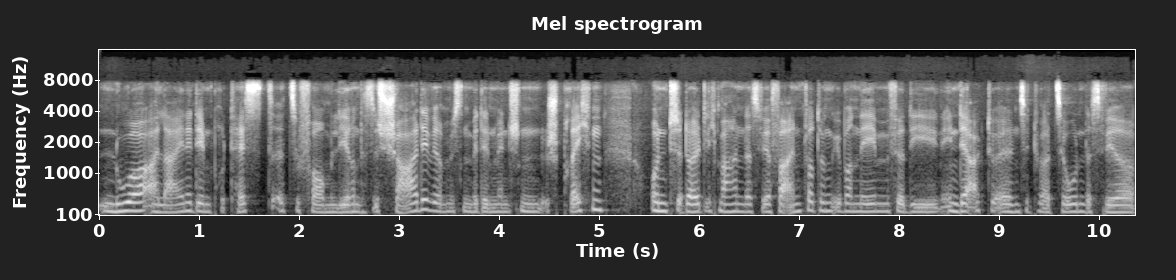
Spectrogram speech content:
nur alleine den Protest äh, zu formulieren. Das ist schade. Wir müssen mit den Menschen sprechen und deutlich machen, dass wir Verantwortung übernehmen für die in der aktuellen Situation, dass wir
